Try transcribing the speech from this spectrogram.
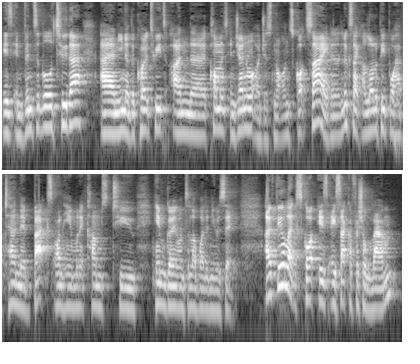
is invincible to that. And you know the quote tweets and the comments in general are just not on Scott's side. And it looks like a lot of people have turned their backs on him when it comes to him going on to Love Island USA. I feel like Scott is a sacrificial lamb.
